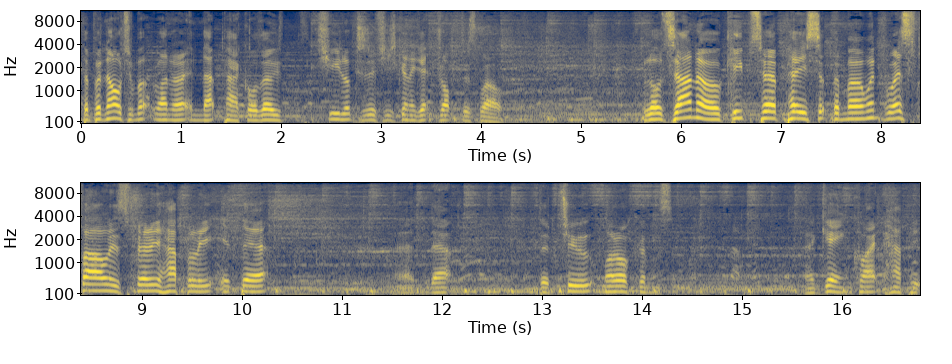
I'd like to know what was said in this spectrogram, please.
the penultimate runner in that pack, although she looks as if she's going to get dropped as well. Lozano keeps her pace at the moment. Westphal is very happily in there. And uh, the two Moroccans again quite happy.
